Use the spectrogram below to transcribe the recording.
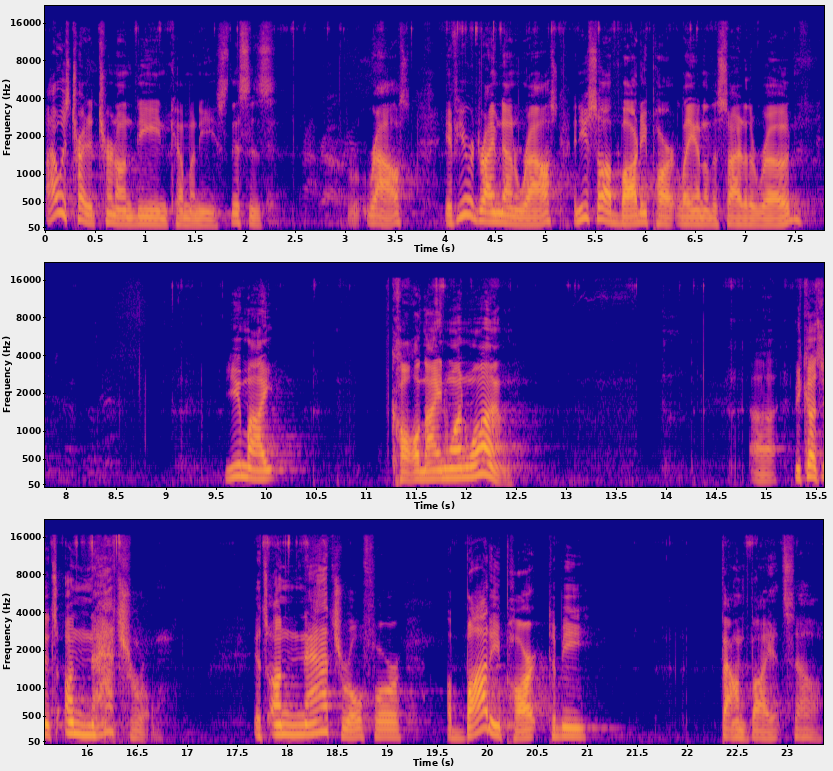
I always try to turn on Dean coming east. This is Rouse, if you were driving down Rouse and you saw a body part laying on the side of the road, you might call 911 uh, because it's unnatural. It's unnatural for a body part to be found by itself.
